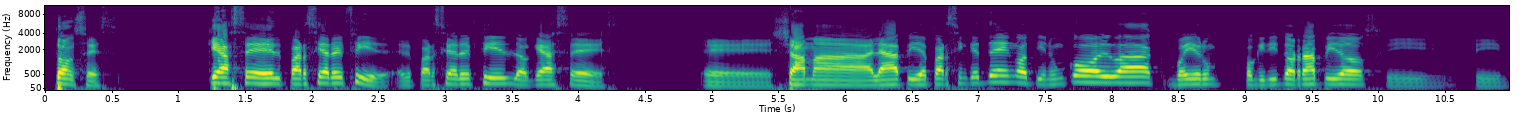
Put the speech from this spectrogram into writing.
Entonces, ¿qué hace el parsear el feed? El parsear el feed lo que hace es, eh, llama a la API de parsing que tengo, tiene un callback, voy a ir un poquitito rápido, si, si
